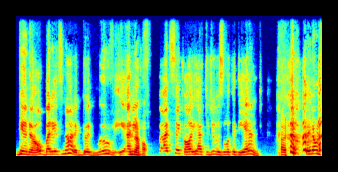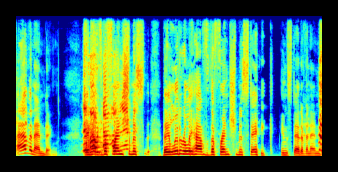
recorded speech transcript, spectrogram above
You know, but it's not a good movie. I mean, No. for God's sake, all you have to do is look at the end. they don't have an ending. They don't have the have French mis- they literally have the French mistake instead of an ending.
